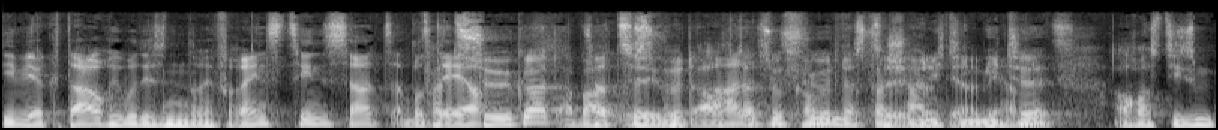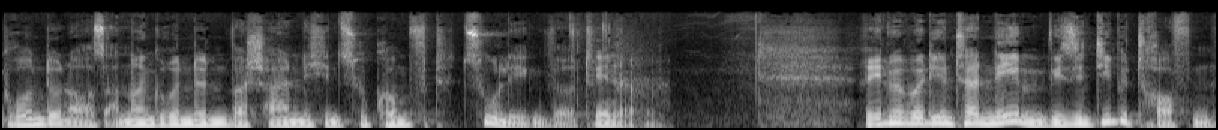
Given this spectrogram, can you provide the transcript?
die wirkt auch über diesen Referenzzinssatz, aber verzögert, der aber verzögert. es wird auch Alles dazu führen, dass wahrscheinlich die Miete auch aus diesem Grund und aus anderen Gründen wahrscheinlich in Zukunft zulegen wird. Genau. Reden wir über die Unternehmen. Wie sind die betroffen?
